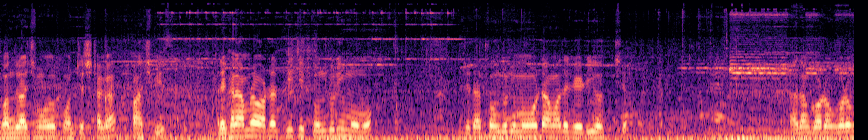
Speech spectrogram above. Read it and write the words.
গন্ধরাজ মোমো পঞ্চাশ টাকা পাঁচ পিস আর এখানে আমরা অর্ডার দিয়েছি তন্দুরি মোমো, যেটা তন্দুরি মোমোটা আমাদের রেডি হচ্ছে। একদম গরম গরম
